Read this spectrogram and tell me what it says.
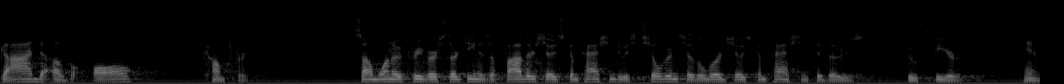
God of all comfort. Psalm 103, verse 13 As a father shows compassion to his children, so the Lord shows compassion to those who fear him.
